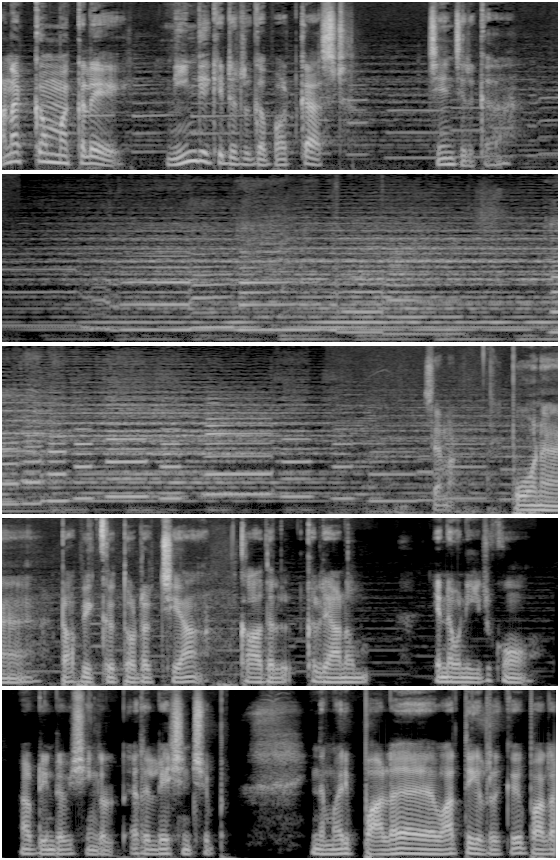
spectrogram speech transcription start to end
வணக்கம் மக்களே. நீங்கள் கேட்டுட்டு இருக்க பாட்காஸ்ட் சேஞ்ச் இருக்கா? சரிண்ணா போன டாபிக்கு தொடர்ச்சியாக காதல் கல்யாணம் என்ன பண்ணியிருக்கோம் அப்படின்ற விஷயங்கள் ரிலேஷன்ஷிப் இந்த மாதிரி பல வார்த்தைகள் இருக்குது பல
